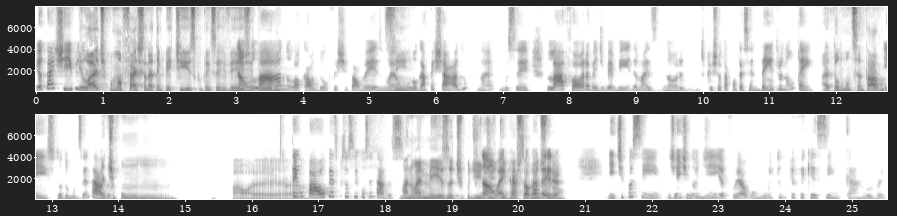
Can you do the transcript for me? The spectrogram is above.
Eu até tive. E lá é tipo uma festa, né? Tem petisco, tem cerveja não, lá tudo. no local do festival mesmo, é Sim. um lugar fechado, né? Você. Lá fora vende bebida, mas na hora que o show tá acontecendo dentro não tem. Aí todo mundo sentado? Isso, todo mundo sentado. É tipo um. é- Tem um palco e as pessoas ficam sentadas. Mas não é mesa tipo de, Não, de, de é restaurante, cadeira. não. E, tipo assim, gente, no dia foi algo muito que eu fiquei assim, caramba, velho.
